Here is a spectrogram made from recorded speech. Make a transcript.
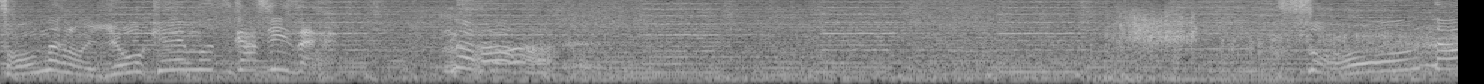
そんなの余計難しいぜ。なあ。そんな。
